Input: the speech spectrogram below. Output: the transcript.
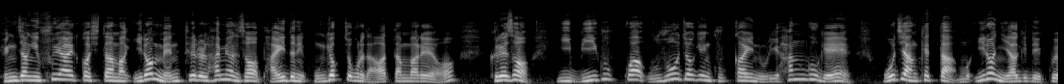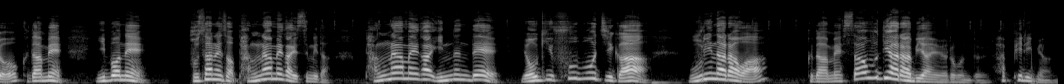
굉장히 후회할 것이다. 막 이런 멘트를 하면서 바이든이 공격적으로 나왔단 말이에요. 그래서 이 미국과 우호적인 국가인 우리 한국에 오지 않겠다. 뭐 이런 이야기도 있고요. 그 다음에 이번에 부산에서 박람회가 있습니다. 박람회가 있는데 여기 후보지가 우리나라와 그 다음에 사우디아라비아예요, 여러분들. 하필이면.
